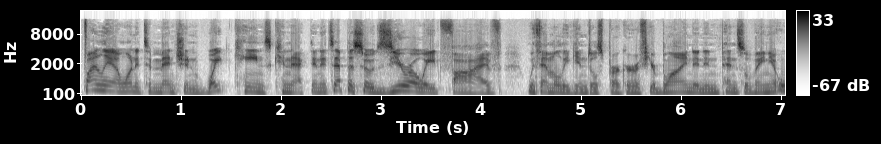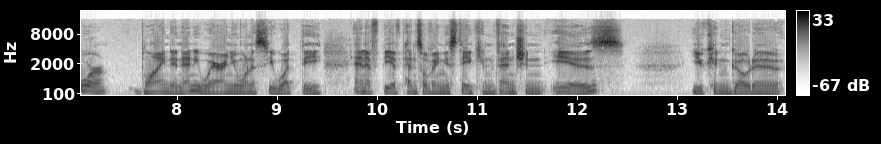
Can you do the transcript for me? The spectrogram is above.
Finally, I wanted to mention White Canes Connect, and it's episode 085 with Emily Gindelsberger. If you're blind and in Pennsylvania or blind and anywhere and you want to see what the NFB of Pennsylvania State Convention is, you can go to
